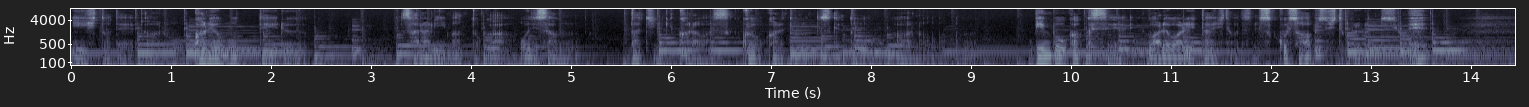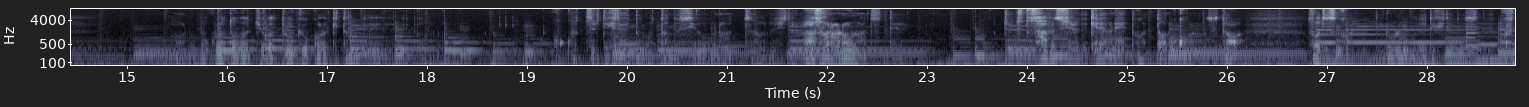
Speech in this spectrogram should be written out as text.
いい人で、あの、お金を持っているサラリーマンとか、おじさんたちからはすっごいお金取るんですけど、あの、貧乏学生、我々に対してはですね、すっごいサービスしてくれるんですよ。え？僕の友達が東京から来たんで、ここ連れて行きたいと思ったんですよ、なんて話したら、あ、そうなの？なんつって、ちょちょっとサービスしなきゃいけないよね、とか、どうのこうのつって、あ、そうですか、なんていろんなもの出てきてですね、食っ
